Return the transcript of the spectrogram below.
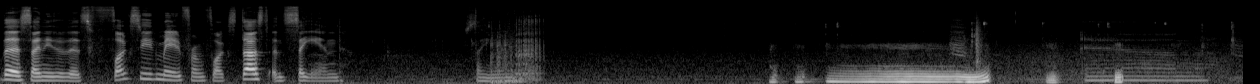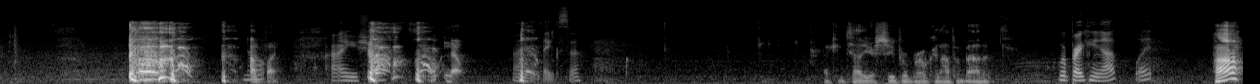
This. I needed this flux seed made from flux dust and sand. Sand. And. I'm fine. Are you sure? No, I don't think so. I can tell you're super broken up about it. We're breaking up. What? Huh?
